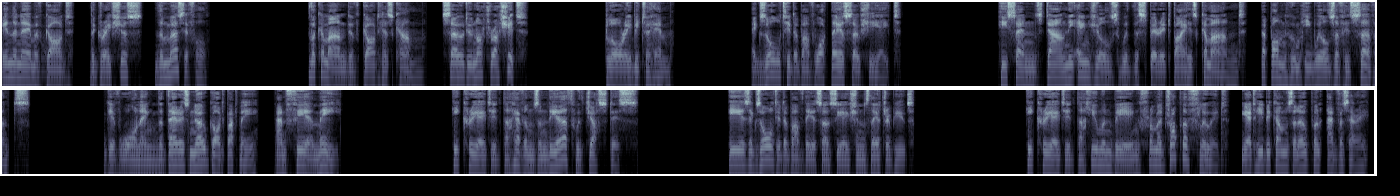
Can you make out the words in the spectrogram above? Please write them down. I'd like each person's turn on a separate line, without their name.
in the name of God, the gracious, the merciful. The command of God has come, so do not rush it. Glory be to him. Exalted above what they associate. He sends down the angels with the Spirit by his command, upon whom he wills of his servants. Give warning that there is no God but me, and fear me. He created the heavens and the earth with justice. He is exalted above the associations they attribute. He created the human being from a drop of fluid, yet he becomes an open adversary.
